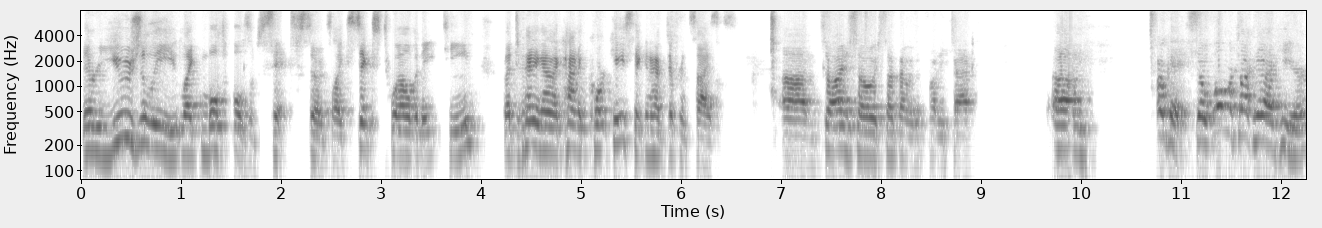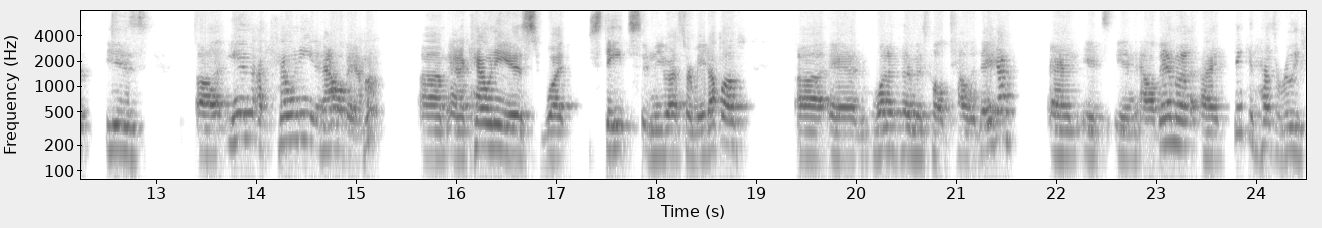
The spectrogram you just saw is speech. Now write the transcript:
They're usually like multiples of six. So it's like six, 12, and 18. But depending on the kind of court case, they can have different sizes. Um, so I just always thought that was a funny fact. Um, okay, so what we're talking about here is uh, in a county in Alabama, um, and a county is what states in the US are made up of. Uh, and one of them is called Talladega, and it's in Alabama. I think it has a really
